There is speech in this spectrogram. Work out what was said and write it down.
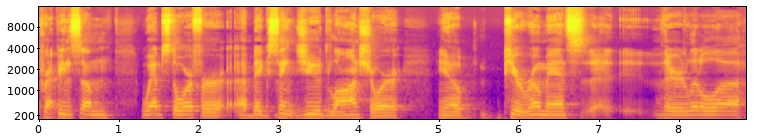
prepping some web store for a big St. Jude launch or, you know, pure romance. Uh, their little, uh,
